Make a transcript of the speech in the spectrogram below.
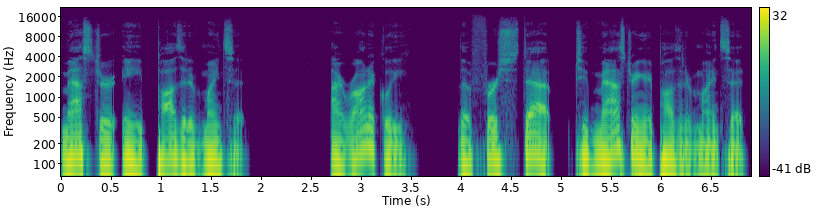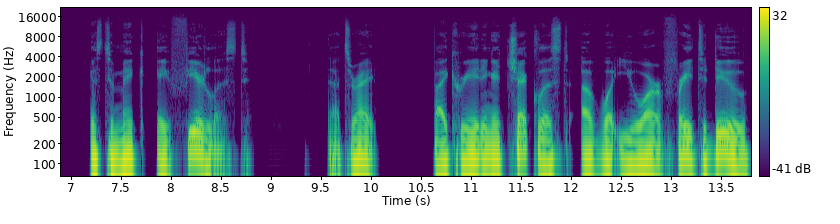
Master a positive mindset. Ironically, the first step to mastering a positive mindset is to make a fear list. That's right. By creating a checklist of what you are afraid to do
